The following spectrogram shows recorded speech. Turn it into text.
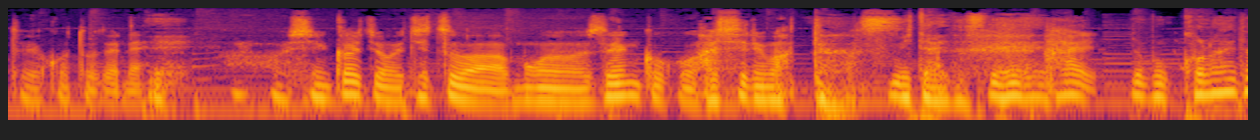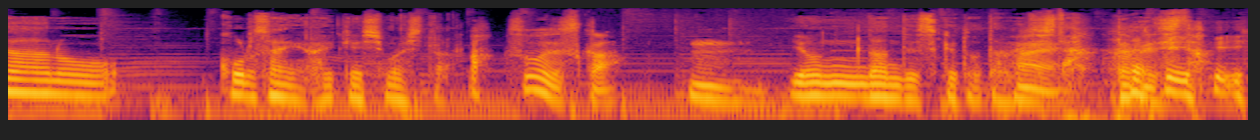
ということでね、えあの新会長は実はもう全国走り回ってます。みたいですね。はい。でも、この間、あの、コールサイン拝見しました。あ、そうですか。うん。呼んだんですけど、ダメでした。はいダメでしたはい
